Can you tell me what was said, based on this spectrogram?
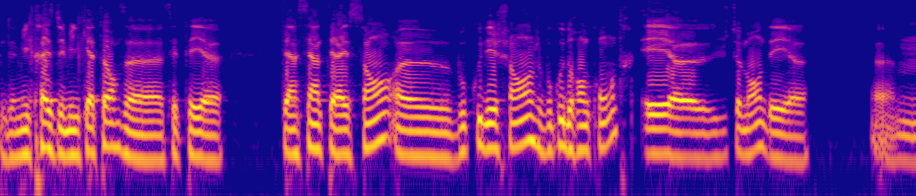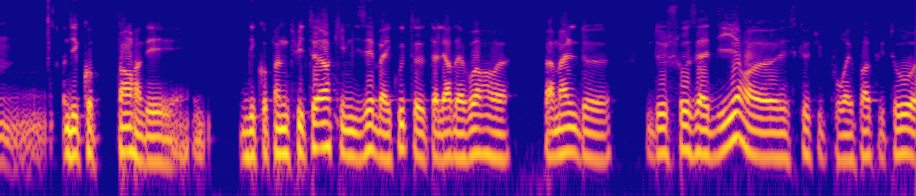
2013-2014, c'était c'était assez intéressant, euh, beaucoup d'échanges, beaucoup de rencontres et euh, justement des, euh, des copains, des, des, copains de Twitter qui me disaient bah écoute, tu as l'air d'avoir pas mal de, choses à dire. Est-ce que tu pourrais pas plutôt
